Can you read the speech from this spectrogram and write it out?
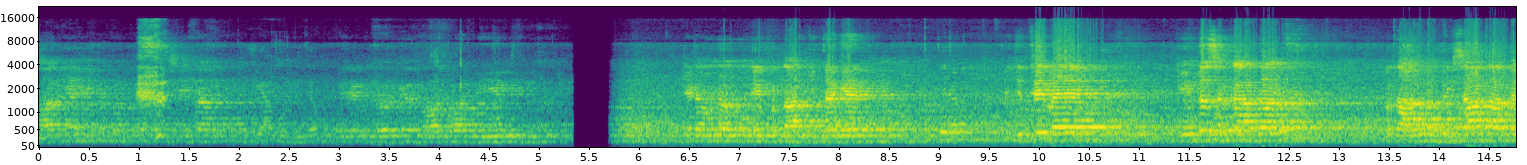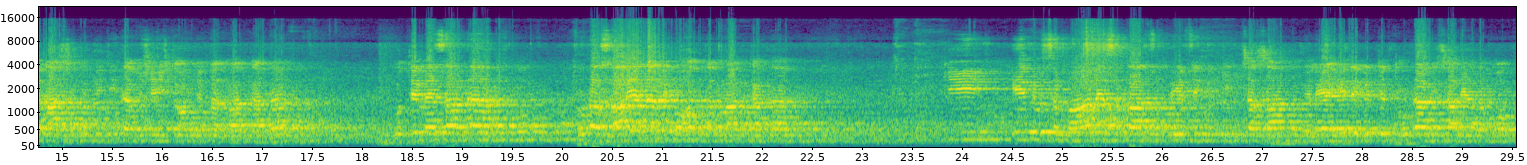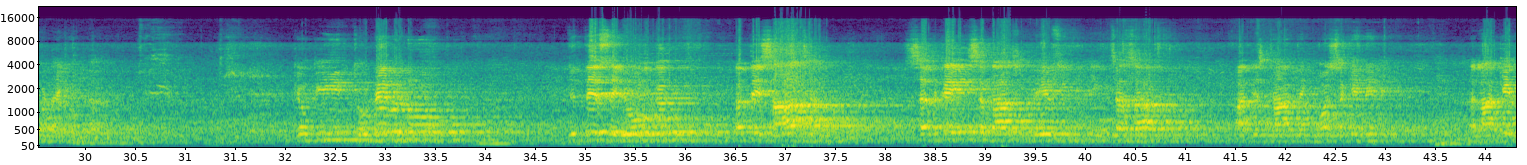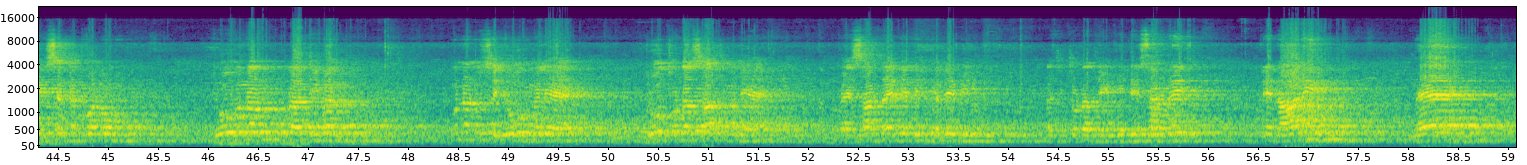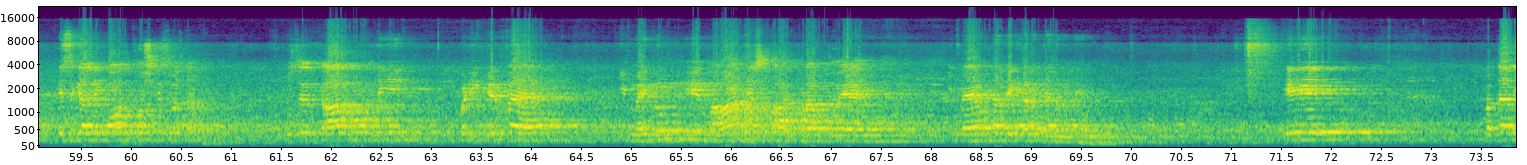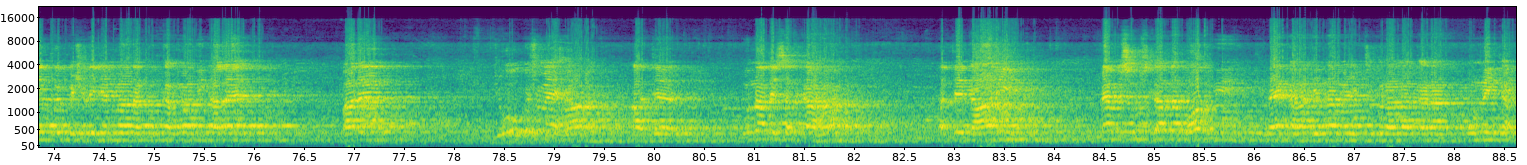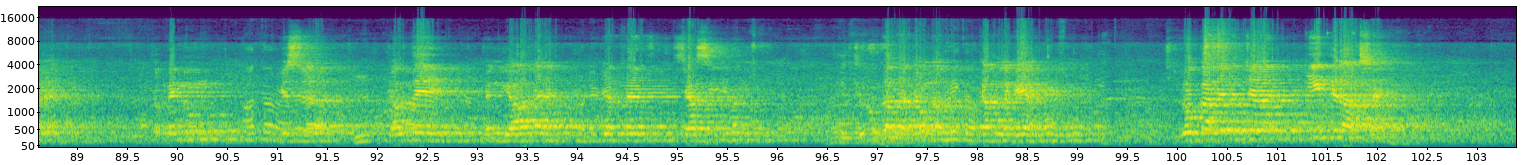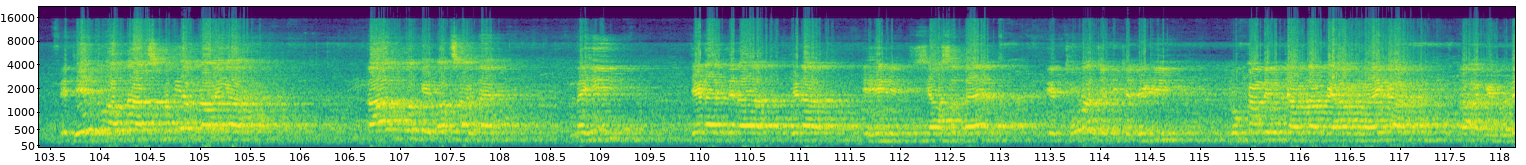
جانے کا سارے کا بھی بہت کرتا کہ یہ جو سنمان ہے سردار سلتے اچھا ملے یہ سارا کا بہت کیونکہ تھوڑے کوتے سہیوگ سدقے سردار سکھتےو سوسا صاحب اب استعمال پہنچ سکے ہیں علاقے کی سنگ کو جو انہوں پورا جیون انہوں سہیوگ ملیا ہے جو تھوڑا ساتھ ملے پیسہ پہننے کبھی بھی ابھی تھوڑا دے نہیں دے سکتے میں اس گل کی بہت خوش قسمت ہوں ਸਰਕਾਰ ਅਕਾਲ ਦੀ ਬੜੀ ਕਿਰਪਾ ਹੈ ਕਿ ਮੈਨੂੰ ਇਹ ਮਾਣ ਤੇ ਸਤਿਕਾਰ ਪ੍ਰਾਪਤ ਹੋਇਆ ਹੈ ਕਿ ਮੈਂ ਉਹਨਾਂ ਦੇ ਘਰ ਜਨਮ ਲਿਆ ਇਹ ਪਤਾ ਨਹੀਂ ਕੋਈ ਪਿਛਲੇ ਜਨਮਾਂ ਦਾ ਕਰਮਾਂ ਦੀ ਗੱਲ ਹੈ ਪਰ ਜੋ ਕੁਝ ਮੈਂ ਹਾਂ ਅੱਜ ਉਹਨਾਂ ਦੇ ਸਦਕਾ ਹਾਂ ਅਤੇ ਨਾਲ ਹੀ ਮੈਂ ਮਹਿਸੂਸ ਕਰਦਾ ਬਹੁਤ ਵੀ ਮੈਂ ਕਹਾ ਜਿੰਨਾ ਮੈਂ ਸ਼ੁਕਰਾਨਾ ਕਰਾਂ ਉਨਾ ਹੀ ਕਰਦਾ من سے یاد ہے سیاسی جیون شروع کرنا چاہوں گا لگا رس ہے جی تو اپنا رس ودیا بنا اگے بڑھ سی نہیں جرا جا سیاست ہے یہ تھوڑا جہی چلے گی لوگوں کے پیار بنائے گا تو آگے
